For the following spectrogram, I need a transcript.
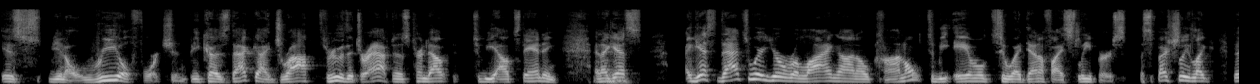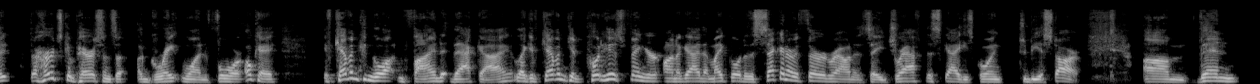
is, you know, real fortune because that guy dropped through the draft and has turned out to be outstanding. And I guess I guess that's where you're relying on O'Connell to be able to identify sleepers, especially like the, the Hurts comparison's a, a great one for, okay, if Kevin can go out and find that guy, like if Kevin can put his finger on a guy that might go to the second or third round and say, draft this guy, he's going to be a star, um, then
